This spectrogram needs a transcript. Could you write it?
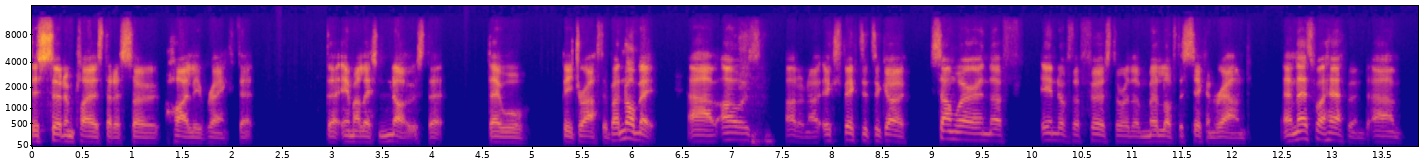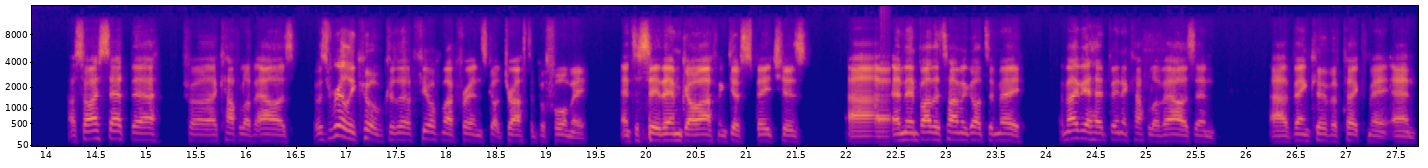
there's certain players that are so highly ranked that the MLS knows that they will be drafted, but not me. Um, I was, I don't know, expected to go somewhere in the end of the first or the middle of the second round, and that's what happened. Um, so I sat there for a couple of hours. It was really cool because a few of my friends got drafted before me, and to see them go up and give speeches, uh, and then by the time it got to me, maybe it had been a couple of hours and uh, Vancouver picked me and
